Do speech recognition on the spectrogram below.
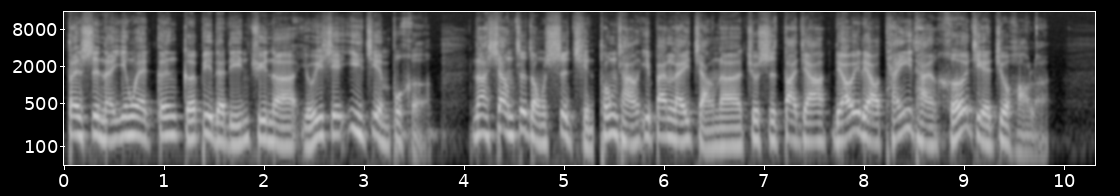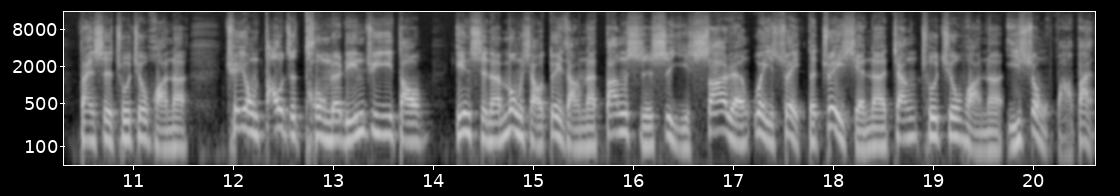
但是呢，因为跟隔壁的邻居呢有一些意见不合，那像这种事情，通常一般来讲呢，就是大家聊一聊、谈一谈、和解就好了。但是初秋华呢，却用刀子捅了邻居一刀，因此呢，孟小队长呢，当时是以杀人未遂的罪嫌呢，将初秋华呢移送法办。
